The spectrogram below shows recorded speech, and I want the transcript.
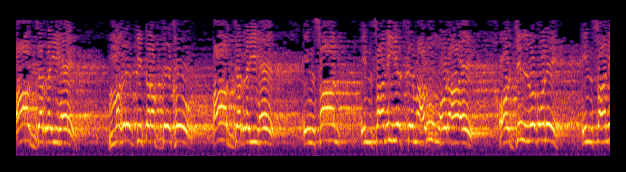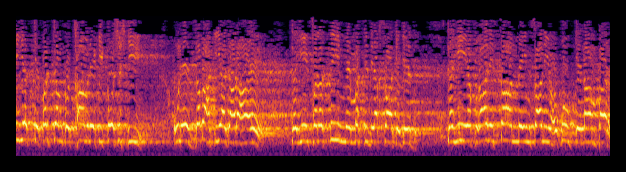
آگ جل رہی ہے۔ مغرب کی طرف دیکھو۔ آگ جل رہی ہے۔ انسان انسانیت سے محروم ہو رہا ہے اور جن لوگوں نے انسانیت کے پرچم کو تھامنے کی کوشش کی، انہیں ذبح کیا جا رہا ہے۔ کہیں فلسطین میں مسجد اقسا کے گرد، کہیں افغانستان میں انسانی حقوق کے نام پر،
